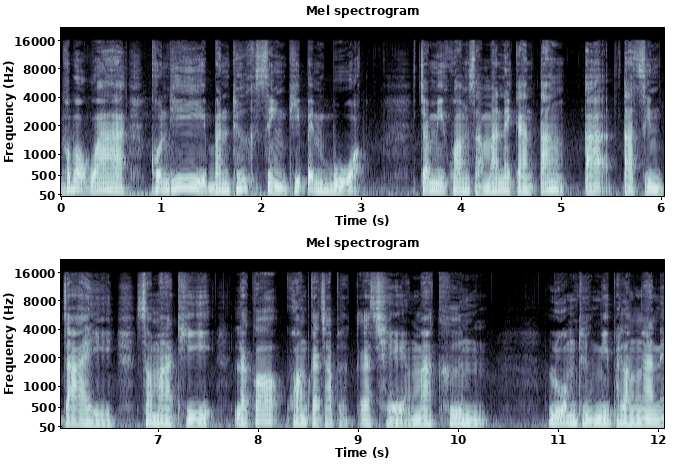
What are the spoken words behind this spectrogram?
เขาบอกว่าคนที่บันทึกสิ่งที่เป็นบวก จะมีความสามารถในการตั้งอ่าตัดสินใจ สมาธิ แล้วก็ความกระฉับกระเฉงมากขึ้น รวมถึงมีพลังงานใน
